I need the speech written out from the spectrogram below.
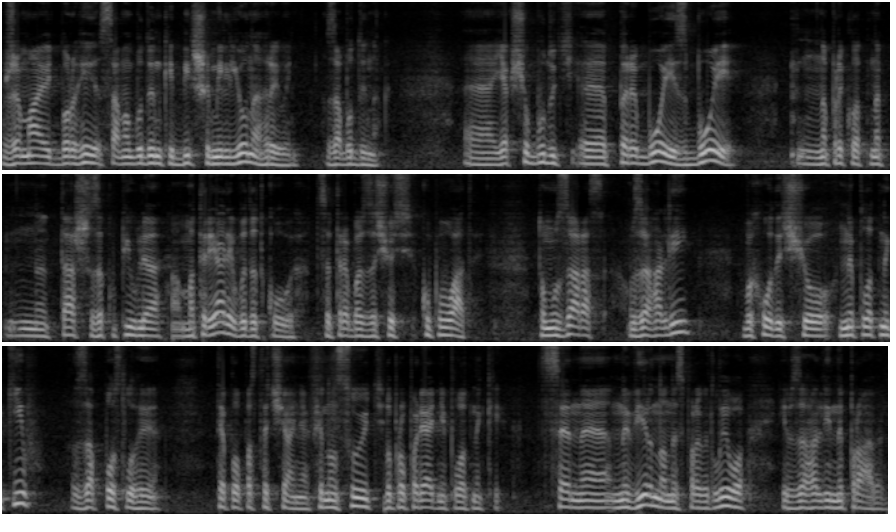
вже мають борги, саме будинки більше мільйона гривень за будинок. Е, Якщо будуть е, перебої, збої, наприклад, на- та ж закупівля матеріалів видаткових, це треба за щось купувати. Тому зараз взагалі виходить, що неплатників за послуги теплопостачання фінансують добропорядні платники. Це не, невірно, несправедливо і взагалі неправильно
